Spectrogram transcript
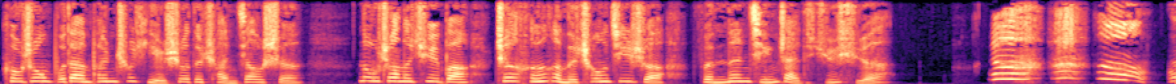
口中不断喷出野兽的喘叫声，怒撞的巨棒正狠狠的冲击着粉嫩紧窄的菊穴。啊嗯嗯嗯嗯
